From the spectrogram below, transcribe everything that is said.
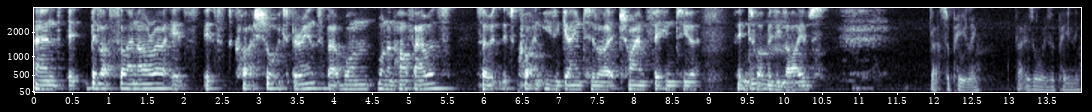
and it, a bit like Sayonara, it's it's quite a short experience, about one one and a half hours. So it, it's quite an easy game to like try and fit into your fit into our busy lives. That's appealing. That is always appealing.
